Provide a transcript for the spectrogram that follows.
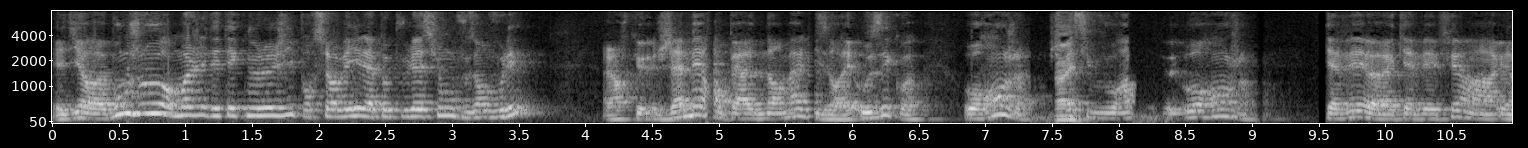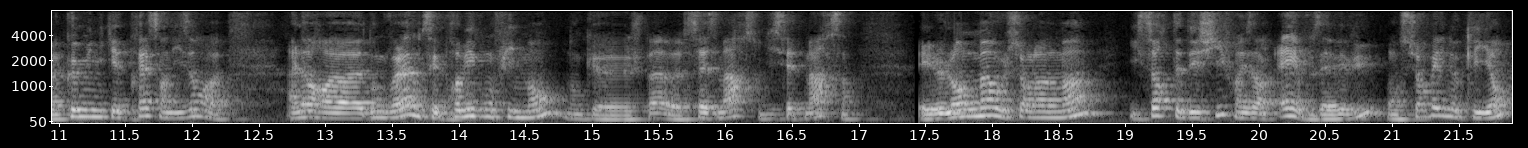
et dire bonjour, moi j'ai des technologies pour surveiller la population, vous en voulez? Alors que jamais en période normale ils auraient osé quoi. Orange, je ne sais pas si vous vous rappelez Orange, qui avait, euh, qui avait fait un, communiqué de presse en disant euh, alors euh, donc voilà, donc c'est le premier confinement, donc je sais pas 16 mars ou 17 mars, et le lendemain ou le surlendemain, ils sortent des chiffres en disant hey, vous avez vu, on surveille nos clients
